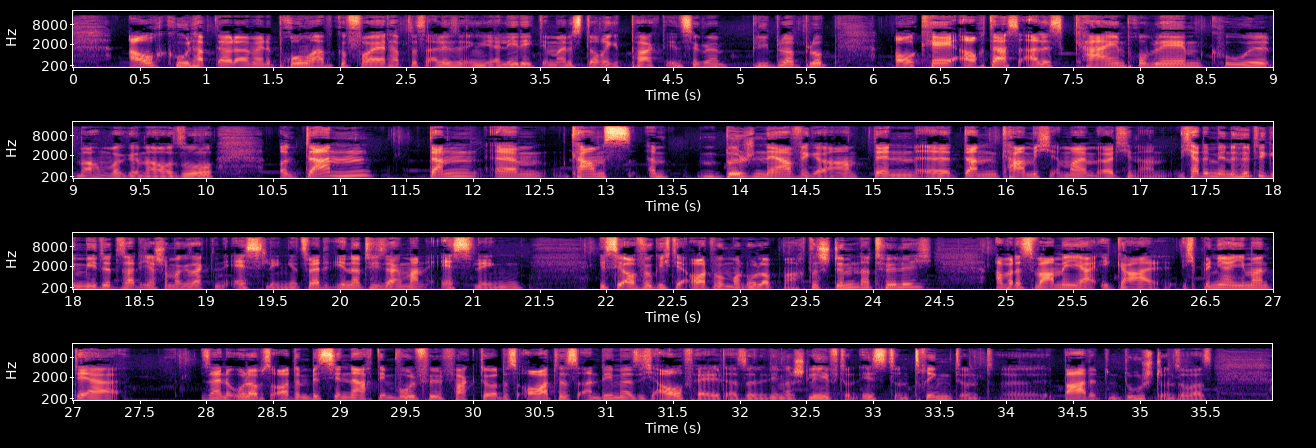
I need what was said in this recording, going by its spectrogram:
Auch cool, hab da, da meine Promo abgefeuert, hab das alles irgendwie erledigt, in meine Story gepackt, Instagram, bliblablub. Okay, auch das alles kein Problem. Cool, machen wir genau so. Und dann dann ähm, kam es ein bisschen nerviger, denn äh, dann kam ich in meinem Örtchen an. Ich hatte mir eine Hütte gemietet, das hatte ich ja schon mal gesagt, in Esslingen. Jetzt werdet ihr natürlich sagen, Mann, Esslingen ist ja auch wirklich der Ort, wo man Urlaub macht. Das stimmt natürlich, aber das war mir ja egal. Ich bin ja jemand, der seine Urlaubsorte ein bisschen nach dem Wohlfühlfaktor des Ortes, an dem er sich aufhält, also in dem er schläft und isst und trinkt und äh, badet und duscht und sowas,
